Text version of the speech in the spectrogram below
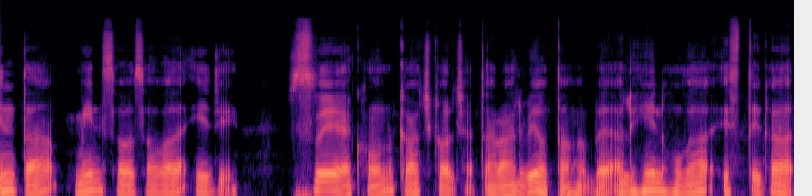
ইনতা মিন সওয়া সওয়া ইজি। সে এখন কাজ করছে, তার আরবি হতে হবে আলহিন হুয়া ইস্তিগার।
